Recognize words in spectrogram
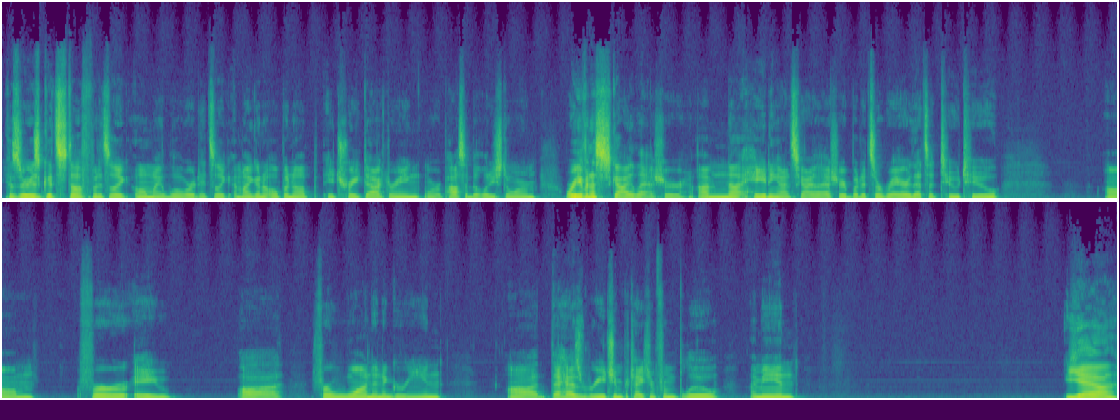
because there is good stuff, but it's like, oh my lord, it's like, am I going to open up a trait doctoring or a possibility storm or even a Skylasher? I'm not hating on Skylasher, but it's a rare that's a two-two, um, for a, uh, for one and a green, uh, that has reach and protection from blue. I mean, yeah,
